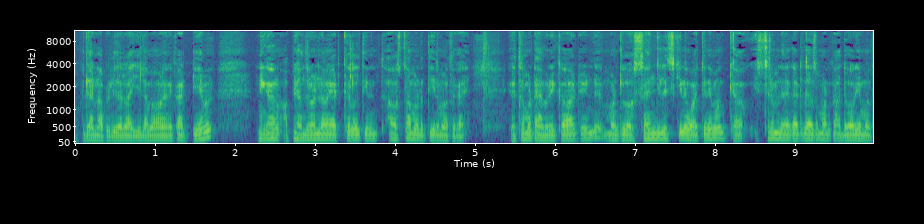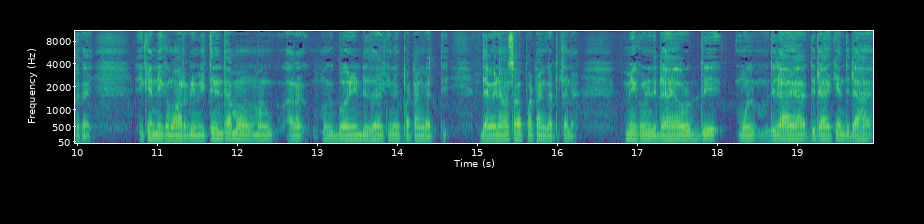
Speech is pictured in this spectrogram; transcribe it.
අපි දැන් අපිට ඉතලා අයියලා මම වෙන කට්ටියම නිකන් අපි අඳුරනවා යට් කරලා තියෙන අවස්ථාව මට තියෙන මතකයි. ඒතර මට ඇමරිකාවට එන්න මට ලොස් ඇන්ජලිස් කියන වචනේ මම ඉස්සරම දැනගත්ත දවස මට අද වගේ මතකයි. ඒ කියන්නේ ඒක මාර්ගෙම ඉතින් තමයි මම අර මගේ බර්නින් ඩිසයින් කියන පටන් ගත්තේ. දැවෙන ආසාව පටන් ගත්ත තැන. මේ කොනේ 2000 අවුරුද්දේ මුල් 2000 2000 කියන්නේ 2000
